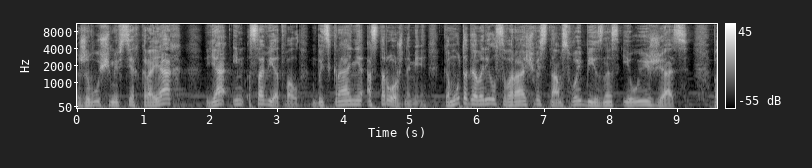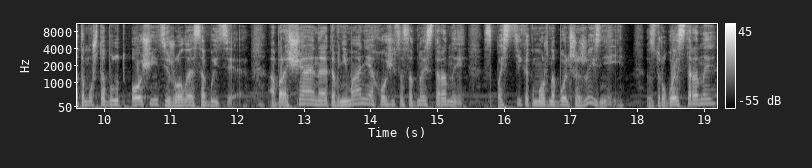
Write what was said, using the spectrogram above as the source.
живущими в тех краях, я им советовал быть крайне осторожными. Кому-то говорил сворачивать там свой бизнес и уезжать, потому что будут очень тяжелые события. Обращая на это внимание, хочется с одной стороны спасти как можно больше жизней, с другой стороны,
